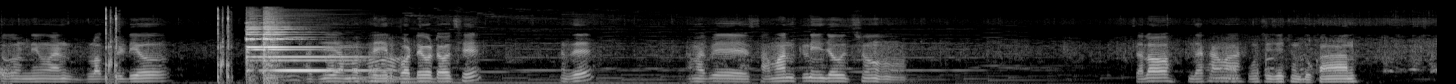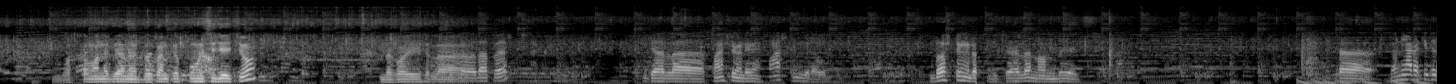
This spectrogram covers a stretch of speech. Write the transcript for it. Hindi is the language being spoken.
To new and blog video ଆଜି ଆମର ଭାଇର ବର୍ଥଡେ ଗୋଟେ ଅଛେ ହେଲେ ଆମେ ଏବେ ସାମାନ କିଣି ଯାଉଛୁ ଚାଲ ଦେଖା ପହଞ୍ଚି ଯାଇଛୁ ଦୋକାନ ବର୍ତ୍ତମାନ ଏବେ ଆମେ ଦୋକାନକେ ପହଞ୍ଚି ଯାଇଛୁ ଦେଖ ଏଇ ହେଲା ଏଇଟା ହେଲା ପାଞ୍ଚ ଟଙ୍କା ପାଞ୍ଚ ଟଙ୍କା ଦଶ ଟଙ୍କା ଏଇଟା ହେଲା ନନଭେଜ ଧନିଆଟା କେତେ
